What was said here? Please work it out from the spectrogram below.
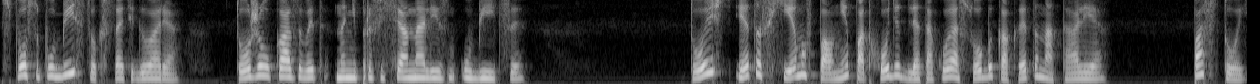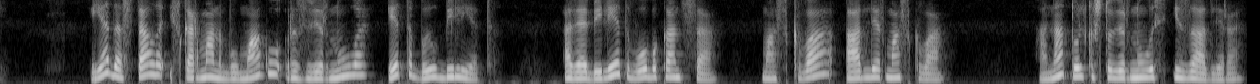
Способ убийства, кстати говоря, тоже указывает на непрофессионализм убийцы. То есть эта схема вполне подходит для такой особы, как эта Наталья. Постой. Я достала из кармана бумагу, развернула. Это был билет. Авиабилет в оба конца. Москва, Адлер, Москва. Она только что вернулась из Адлера.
